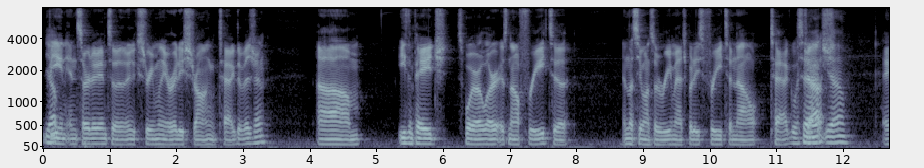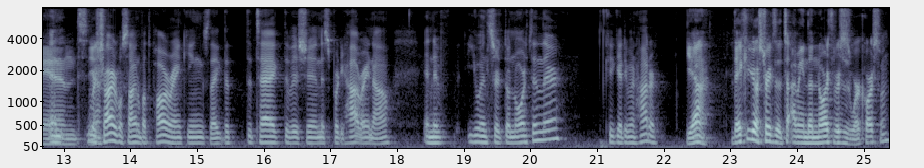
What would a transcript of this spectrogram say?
Yep. being inserted into an extremely already strong tag division. Um, Ethan Page, spoiler alert, is now free to, unless he wants a rematch, but he's free to now tag with Ta- Josh. Yeah. and, yeah. Richard was talking about the power rankings. Like the, the tag division is pretty hot right now. And if you insert the North in there, it could get even hotter. yeah, they could go straight to the. top. I mean, the North versus Workhorsemen.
